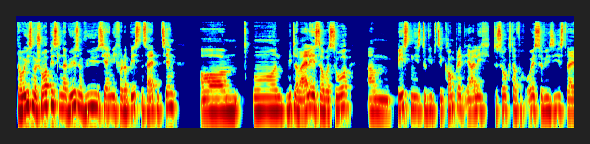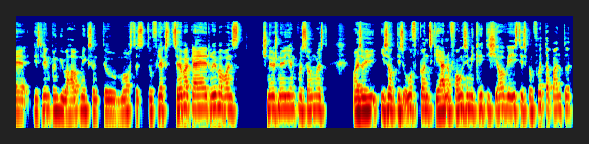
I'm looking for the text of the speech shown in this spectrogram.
da ist man schon ein bisschen nervös und will sie eigentlich von der besten Seite ziehen. Ähm, und mittlerweile ist es aber so, am besten ist, du gibst sie komplett ehrlich, du sagst einfach alles so, wie es ist, weil das Leben bringt überhaupt nichts und du machst das, du fliegst selber gleich drüber, wenn du schnell, schnell irgendwas sagen musst. Also ich, ich sage das oft ganz gern, fragen sie mich kritisch, ja, wie ist das beim Futterbandel?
